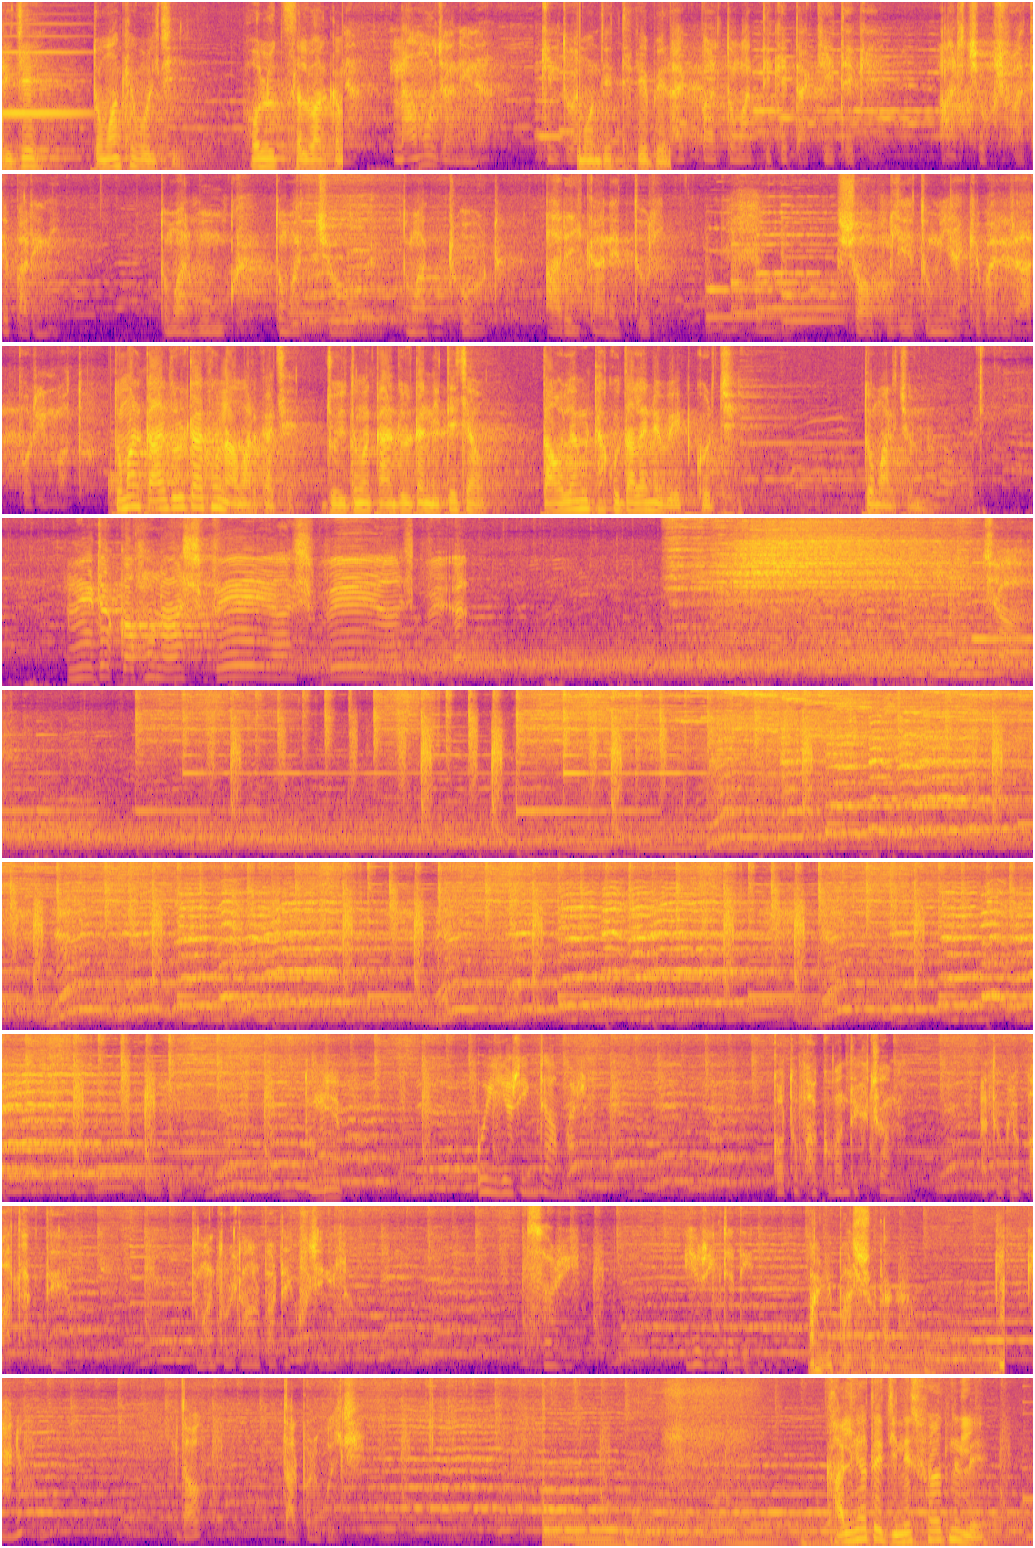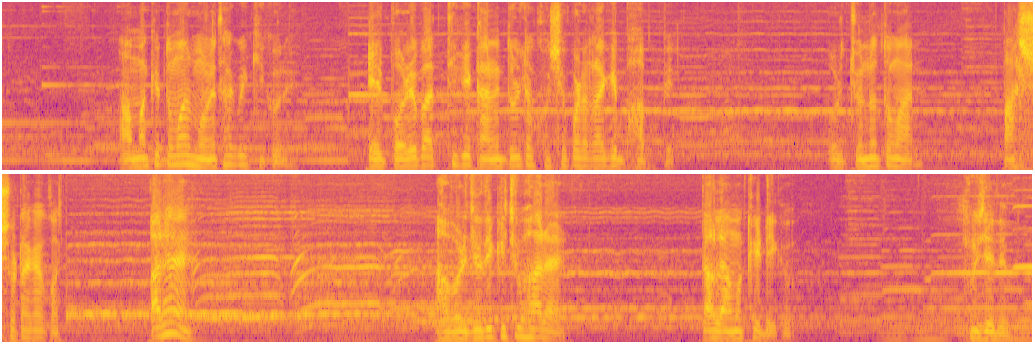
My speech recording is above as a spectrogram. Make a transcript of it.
এই যে তোমাকে বলছি হলুদ সালোয়ার কামিজ। নামও জানি না কিন্তু মন্দির থেকে বের একবার তোমার দিকে তাকিয়ে থেকে আর চোখ সরাতে পারিনি। তোমার মুখ তোমার চোখ তোমার ঠোঁট আর এই কানের দুল। সব মিলিয়ে তুমি একেবারে রাত পরীর মতো। তোমার কানের দুলটা এখন আমার কাছে। যদি তোমার কানের দুলটা নিতে চাও তাহলে আমি ঠাকুর দালানে ওয়েট করছি তোমার জন্য। মেয়েটা কখন আসবে আসবে আসবে ওই ইয়ারিংটা আমার। কত ভাগ্যবান দেখেছ আমি? এতগুলো পা থাকতে তোমার দুলটা আমার পাটে খুঁজে নিল সরি ইয়ারিংটা দিন। আগে পাঁচশো টাকা। কেন? দাও তারপরে বলছি। খালি হাতে জিনিস ফেরত নিলে আমাকে তোমার মনে থাকবে কি করে? এর পরের বার থেকে কানের দুলটা খসে পড়ার আগে ভাববে। ওর জন্য তোমার পাঁচশো টাকা কত? আর হ্যাঁ আবার যদি কিছু হারায় তাহলে আমাকে ডেকো। খুঁজে দেবো।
